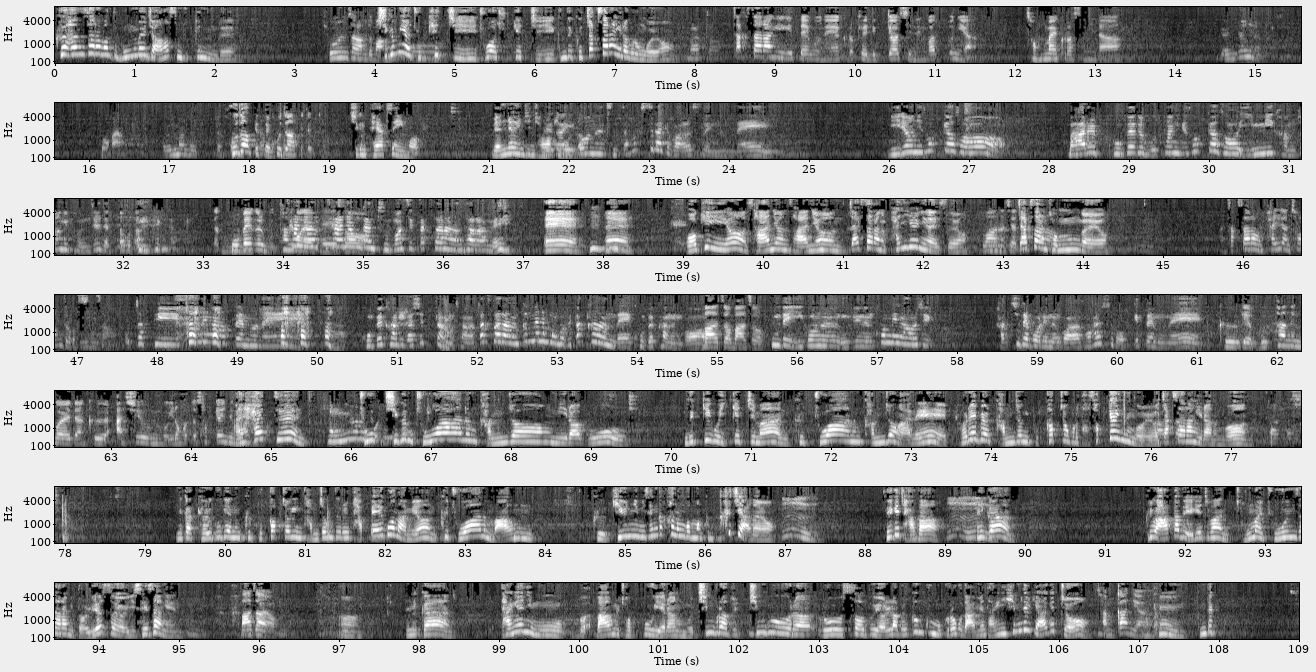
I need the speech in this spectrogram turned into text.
그한 사람한테 목매지 않았으면 좋겠는데 좋은 사람도 많고. 지금이야 좋겠지 좋아 죽겠지 근데 그 짝사랑이라 그런 거예요 맞아. 짝사랑이기 때문에 그렇게 느껴지는 것 뿐이야. 정말 그렇습니다. 몇 년이나 됐어? 뭐가요? 얼마나. 고등학교 때부터 고등학교 때부터. 지금 대학생인 거 몇 년인지는 정확히 내가 몰라 이거는 진짜 확실하게 말할 수 있는데 미련이 섞여서 말을 고백을 못한 게 섞여서 이미 감정이 변질됐다고 난 생각해. 그러니까 고백을 못한 거에 4년, 대해서 4년간 두 번씩 짝사랑한 사람의 예, 예. 워킹이요 4년 4년 짝사랑을 8년이나 했어요 좋아하는 진짜 짝사랑 전문가예요 아, 짝사랑은 8년 처음 들어봤어 진짜. 어차피 커밍아웃 때문에 어. 고백하기가 쉽지 않잖아. 짝사랑은 끝내는 방법이 딱 하나인데 고백하는 거. 맞아 맞아. 근데 이거는 우리는 커밍아웃이 같이 돼버리는 거라서 할 수가 없기 때문에 그게 못하는 거에 대한 그 아쉬움 뭐 이런 것도 섞여 있는 거 아니 같아. 하여튼 조- 지금 것 좋아하는 감정이라고 느끼고 있겠지만 그 좋아하는 감정 안에 별의별 감정이 복합적으로 다 섞여 있는 거예요. 맞아. 짝사랑이라는 건. 같아. 그러니까 결국에는 그 복합적인 감정들을 다 빼고 나면 그 좋아하는 마음은 그 기훈님이 생각하는 것만큼 크지 않아요. 음, 되게 작아. 음, 음. 그러니까 그리고 아까도 얘기했지만 정말 좋은 사람이 널렸어요 이 세상엔. 맞아요. 어. 그러니까 당연히 뭐, 뭐 마음을 접고 얘랑 뭐 친구라도 친구로서도 연락을 끊고 뭐 그러고 나면 당연히 힘들게 하겠죠. 잠깐이야. 음. 근데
